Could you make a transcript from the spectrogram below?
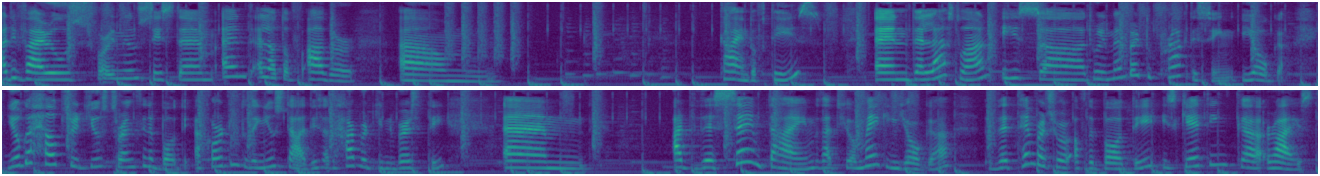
antivirus for immune system, and a lot of other um, kind of teas. And the last one is uh, to remember to practicing yoga. Yoga helps reduce strength in the body. According to the new studies at Harvard University, um, at the same time that you're making yoga, the temperature of the body is getting uh, raised,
